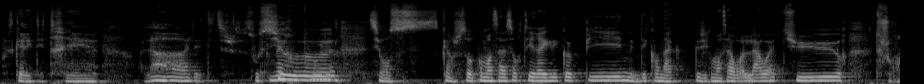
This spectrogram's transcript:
parce qu'elle était très. euh, Voilà, elle était soucieuse. Si on, quand je commençais à sortir avec des copines, dès qu'on a, j'ai commencé à avoir la voiture, toujours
